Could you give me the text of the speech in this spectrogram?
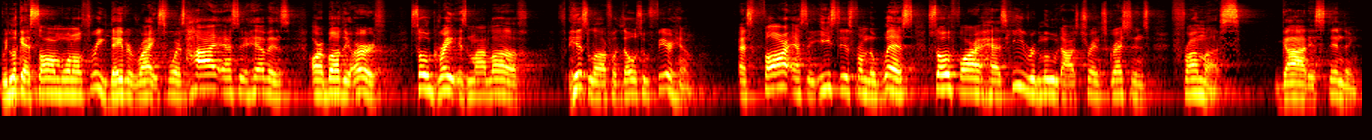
We look at Psalm 103. David writes, For as high as the heavens are above the earth, so great is my love, his love for those who fear him. As far as the east is from the west, so far has he removed our transgressions from us. God is extending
